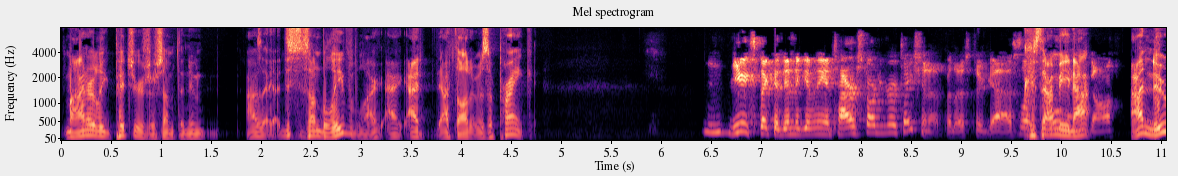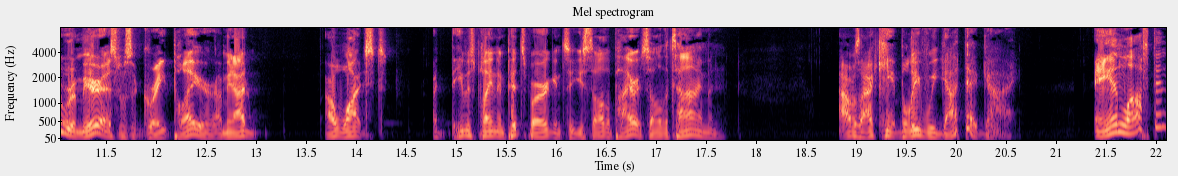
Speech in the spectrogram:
minor league pitchers or something. I was like, this is unbelievable. I, I, I thought it was a prank. You expected them to give the entire starting rotation up for those two guys. Because like, I mean, I, I knew Ramirez was a great player. I mean, I I watched I, he was playing in Pittsburgh, and so you saw the Pirates all the time, and I was I can't believe we got that guy and Lofton.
